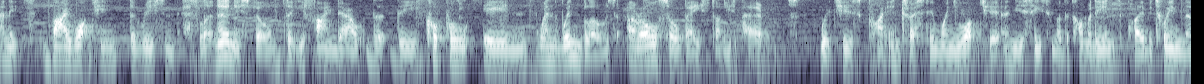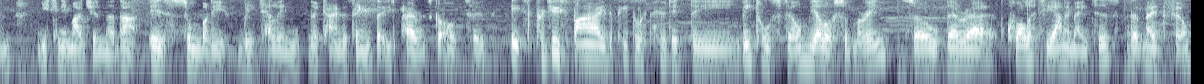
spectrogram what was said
and it's by watching the recent Ethel and Ernest film that you find out that the couple in When the Wind Blows are also based on his parents which is quite interesting when you watch it and you see some of the comedy interplay between them. You can imagine that that is somebody retelling the kind of things that his parents got up to. It's produced by the people who did the Beatles film Yellow Submarine, so they're quality animators that made the film,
